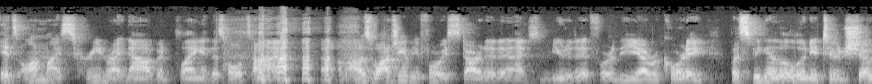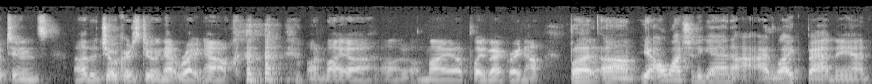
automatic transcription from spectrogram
it's on my screen right now. I've been playing it this whole time. um, I was watching it before we started, and I just muted it for the uh, recording. But speaking of the Looney Tunes show tunes, uh, the Joker's doing that right now on my uh, on, on my uh, playback right now. But um, yeah, I'll watch it again. I, I like Batman,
